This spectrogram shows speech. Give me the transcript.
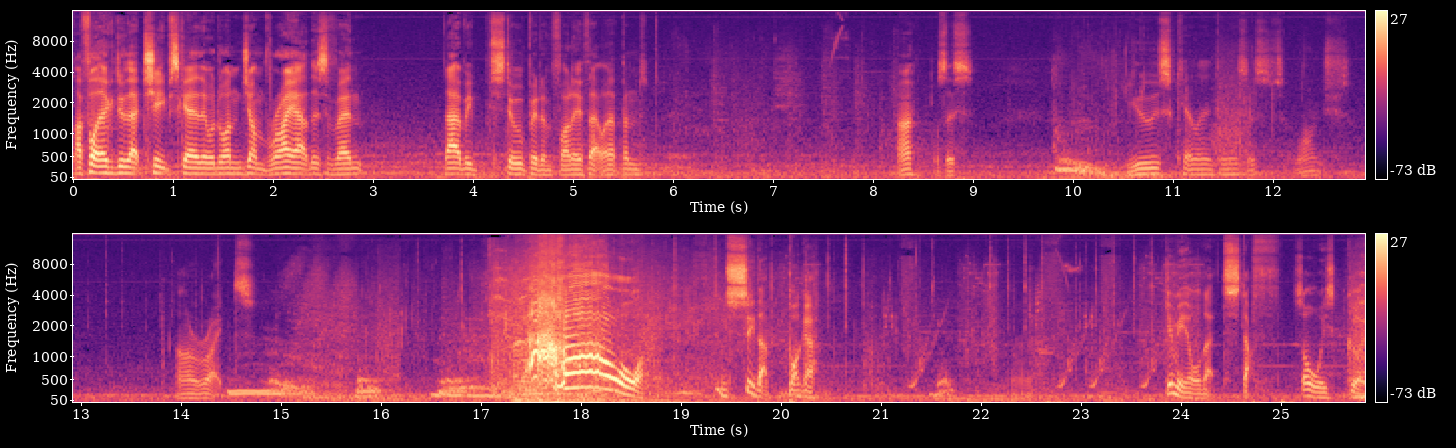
I thought they could do that cheap scare they would to jump right out of this event. That would be stupid and funny if that happened. Huh? What's this? Use killing resist launch. Alright. Ow! Didn't see that bugger. Give me all that stuff. It's always good.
